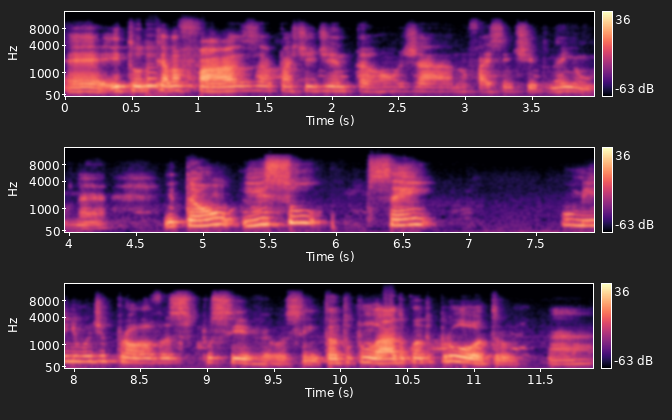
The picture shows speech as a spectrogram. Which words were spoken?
é, e tudo que ela faz a partir de então já não faz sentido nenhum, né? Então isso sem o mínimo de provas possível, assim, tanto para um lado quanto para o outro, né?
